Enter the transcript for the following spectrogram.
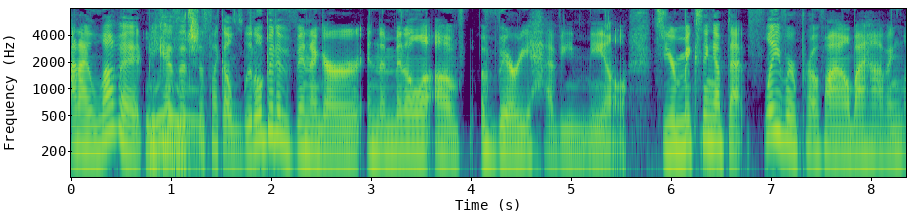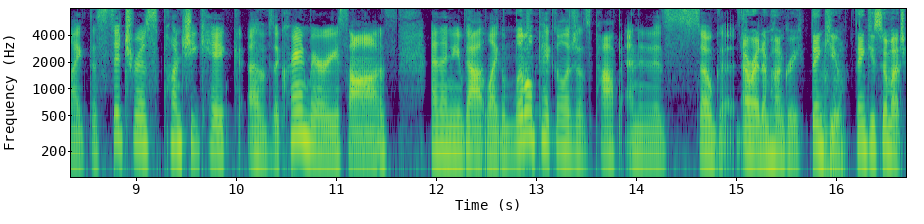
And I love it because it's just like a little bit of vinegar in the middle of a very heavy meal. So you're mixing up that flavor profile by having like the citrus punchy kick of the cranberry sauce. And then you've got like a little pickle that just pop, and it is so good. All right, I'm hungry. Thank you. Mm-hmm. Thank you so much.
